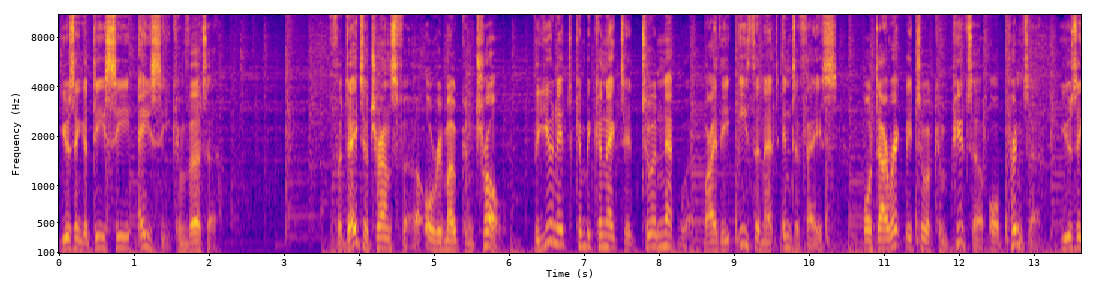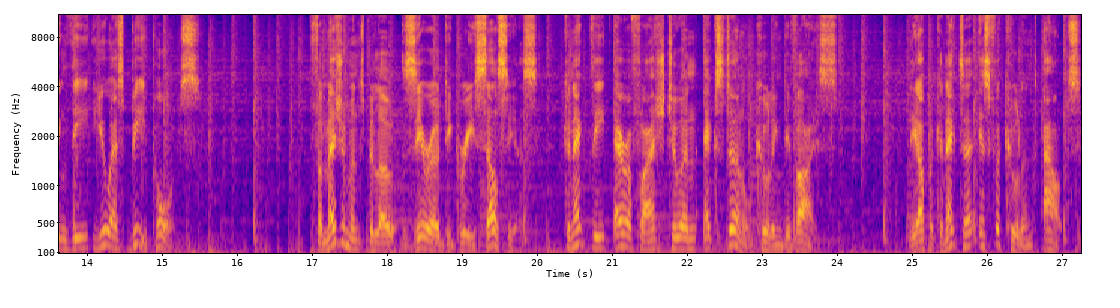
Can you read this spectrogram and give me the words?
using a DC AC converter. For data transfer or remote control, the unit can be connected to a network by the Ethernet interface or directly to a computer or printer using the USB ports. For measurements below 0 degrees Celsius, connect the ERAFLASH to an external cooling device. The upper connector is for coolant out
